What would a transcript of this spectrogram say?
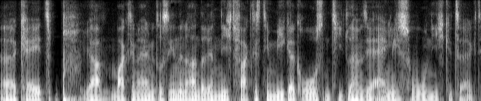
Äh, Kate, pff, ja, mag den einen interessieren, den anderen nicht. Fakt ist, die mega großen Titel haben sie eigentlich so nicht gezeigt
